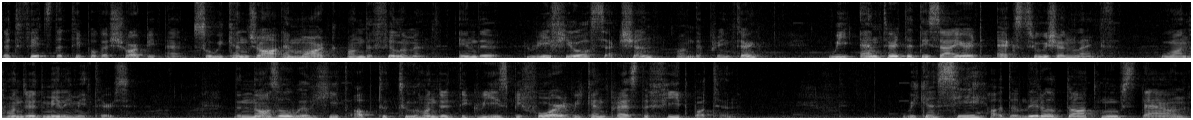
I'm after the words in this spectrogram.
that fits the tip of a Sharpie pen, so we can draw a mark on the filament. In the refuel section on the printer, we enter the desired extrusion length, 100 millimeters. The nozzle will heat up to 200 degrees before we can press the feed button we can see how the little dot moves down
